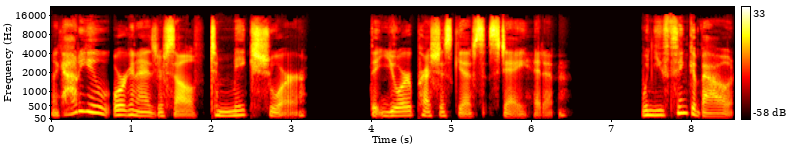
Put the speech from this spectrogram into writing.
like how do you organize yourself to make sure that your precious gifts stay hidden. When you think about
